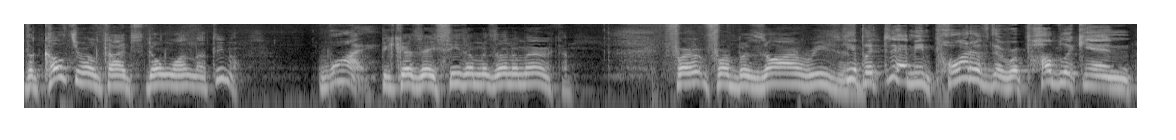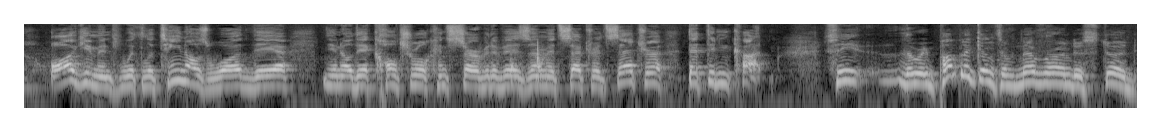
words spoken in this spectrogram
The cultural types don't want Latinos. Why? Because they see them as un-American. For, for bizarre reasons. Yeah, but I mean, part of the Republican argument with Latinos was their, you know, their cultural conservatism, et cetera, et cetera, that didn't cut. See, the Republicans have never understood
